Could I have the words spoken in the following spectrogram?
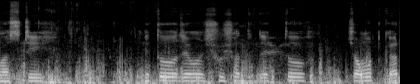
মাছটি খেতেও যেমন সুস্বাদু দেখতেও চমৎকার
